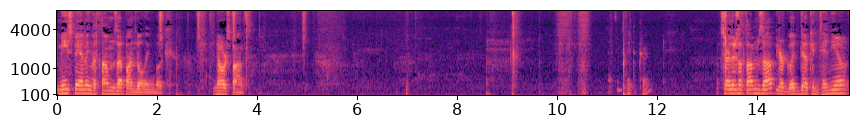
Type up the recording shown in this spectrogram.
Me spamming the thumbs up on Dueling Book. No response. That's a big current. Sir, there's a thumbs up. You're good to continue.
